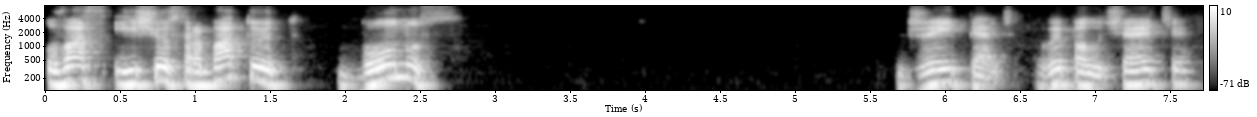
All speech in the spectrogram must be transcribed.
у вас еще срабатывает бонус J5, вы получаете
